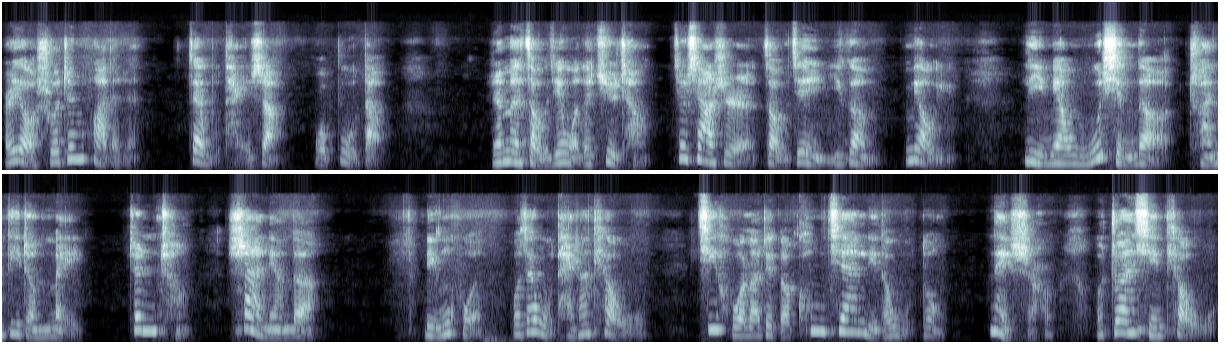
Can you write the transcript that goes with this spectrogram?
而要说真话的人。在舞台上，我布道，人们走进我的剧场，就像是走进一个庙宇，里面无形的传递着美、真诚、善良的灵魂。我在舞台上跳舞，激活了这个空间里的舞动。那时候，我专心跳舞，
